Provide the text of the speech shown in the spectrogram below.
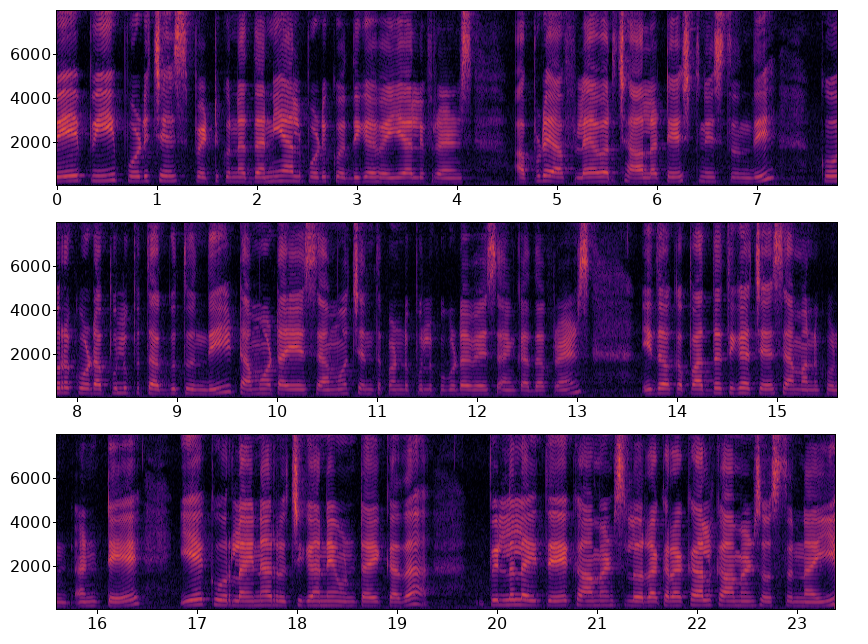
వేపి పొడి చేసి పెట్టుకున్న ధనియాల పొడి కొద్దిగా వేయాలి ఫ్రెండ్స్. అప్పుడే ఆ ఫ్లేవర్ చాలా టేస్ట్ని ఇస్తుంది. కూర కూడా పులుపు తగ్గుతుంది. టమోటా వేసాము చింతపండు పులుపు కూడా వేసాం కదా ఫ్రెండ్స్. ఇది ఒక పద్ధతిగా చేసామనుకు అంటే ఏ కూరలైనా రుచిగానే ఉంటాయి కదా. పిల్లలైతే కామెంట్స్లో రకరకాల కామెంట్స్ వస్తున్నాయి.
